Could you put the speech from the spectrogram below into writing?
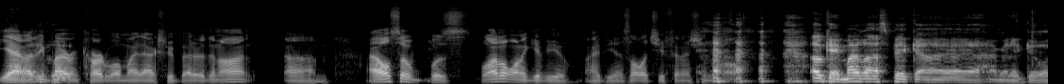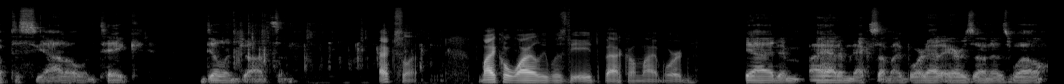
Yeah, and Uh, I think Byron Cardwell might actually be better than Ott. Um, I also was well. I don't want to give you ideas. I'll let you finish. Okay, my last pick, uh, I'm going to go up to Seattle and take Dillon Johnson. excellent. Michael Wiley was the eighth back on my board. Yeah, I had him. I had him next on my board out of Arizona as well.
